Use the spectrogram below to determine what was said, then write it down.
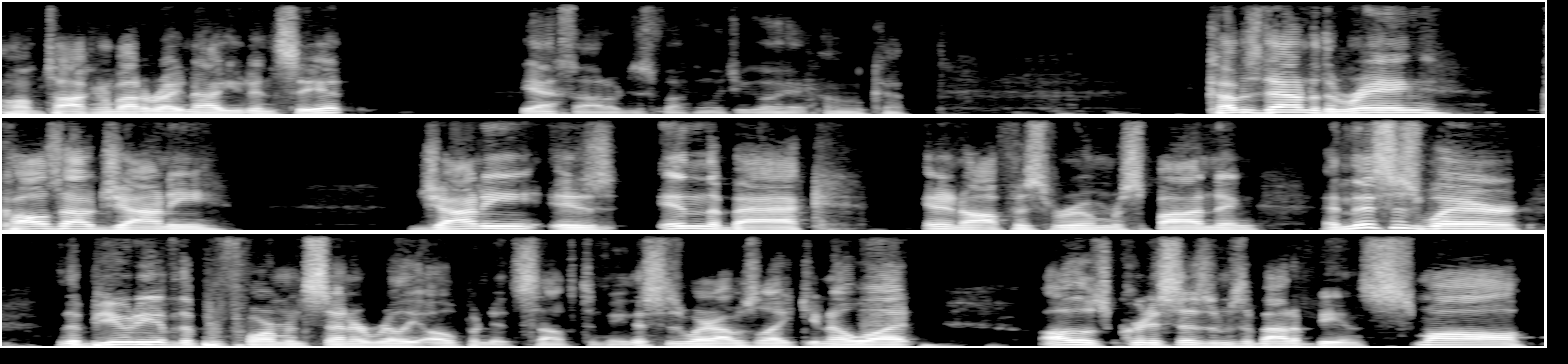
Oh, I'm talking about it right now. You didn't see it? Yeah, I saw it. I'm just fucking with you. Go ahead. Okay. Comes down to the ring, calls out Johnny. Johnny is in the back in an office room responding. And this is where the beauty of the performance center really opened itself to me. This is where I was like, you know what? All those criticisms about it being small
